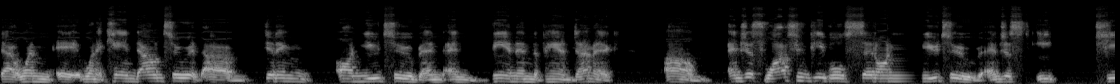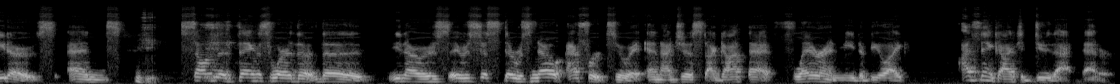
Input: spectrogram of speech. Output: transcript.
that when it when it came down to it, um, getting on YouTube and, and being in the pandemic, um, and just watching people sit on YouTube and just eat Cheetos and some of the things where the the you know it was, it was just there was no effort to it. And I just I got that flair in me to be like I think I could do that better.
